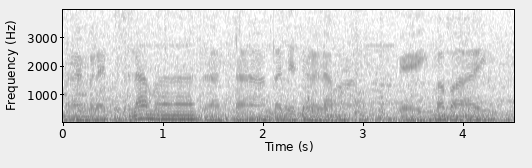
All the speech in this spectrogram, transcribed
Maraming maraming salamat. At ah, hanggang dito na lamang. Okay. Bye-bye.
